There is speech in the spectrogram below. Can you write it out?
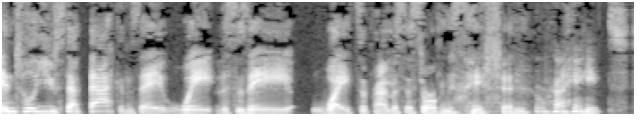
until you step back and say, wait, this is a white supremacist organization. Right.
